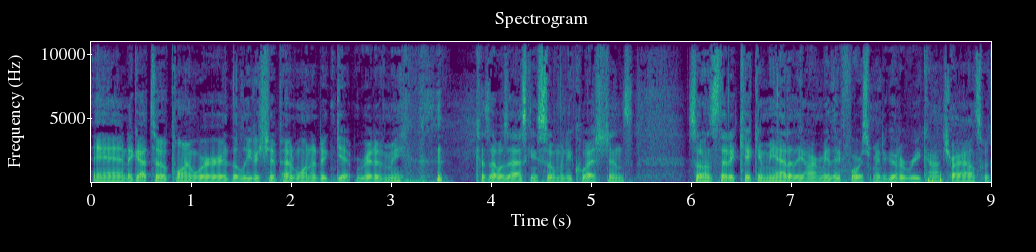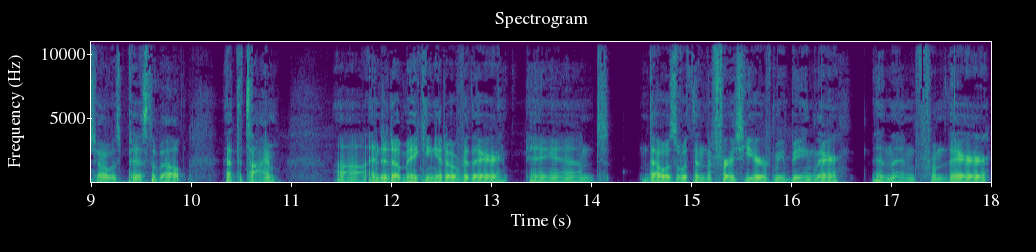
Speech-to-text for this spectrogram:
And it got to a point where the leadership had wanted to get rid of me because I was asking so many questions. So instead of kicking me out of the army, they forced me to go to recon tryouts, which I was pissed about at the time. Uh, ended up making it over there, and that was within the first year of me being there. And then from there,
